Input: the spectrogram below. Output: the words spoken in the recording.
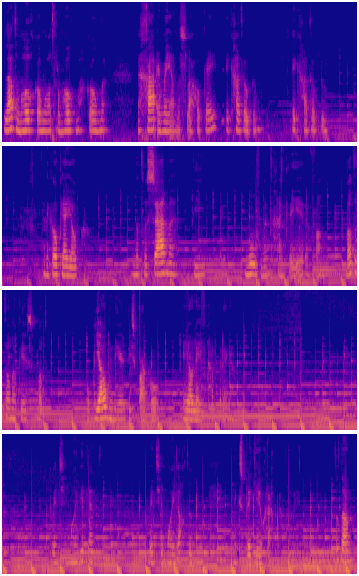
Laat omhoog komen wat er omhoog mag komen. En ga ermee aan de slag, oké? Ik ga het ook doen. Ik ga het ook doen. En ik hoop jij ook. Dat we samen die movement gaan creëren van wat het dan ook is, wat op jouw manier die sparkle in jouw leven gaat brengen. Ik wens je een mooi weekend. Ik wens je een mooie dag toe. En ik spreek je heel graag maandag weer. Tot dan.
